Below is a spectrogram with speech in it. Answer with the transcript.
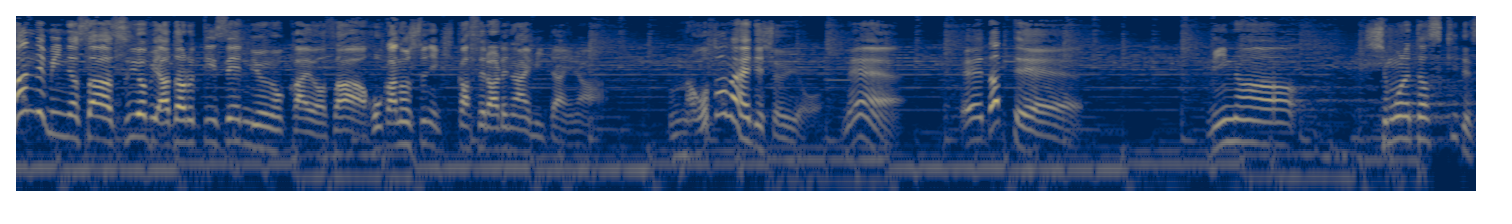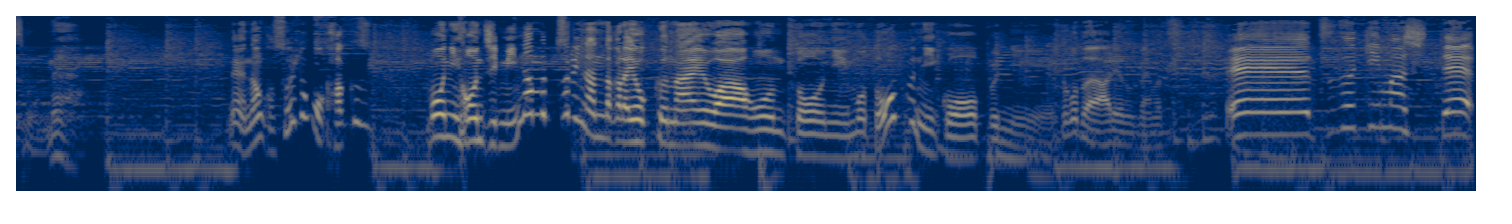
なんでみんなさ、水曜日アダルティ川柳の回はさ、他の人に聞かせられないみたいな。そんなことないでしょうよ。ねえ。えーだって、みんな、下ネタ好きですもんね。ねなんかそういうとこ隠す、もう日本人みんなむっつりなんだからよくないわ、本当に。もっとオープンに行こう、オープンに。ということでありがとうございます。えー、続きまして、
